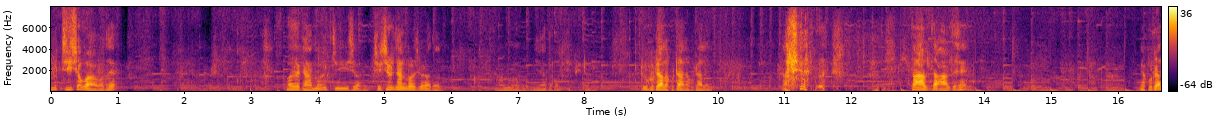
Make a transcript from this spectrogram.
यो चिसो भयो अब त अझ घाममा चिसो चिसो जानुपर्छ बेला त यहाँ त कति फिट हो टु खुट्टाला खुट्टाला खुट्टाला त हाल्छ हाल्छ यहाँ खुट्टा अँ,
